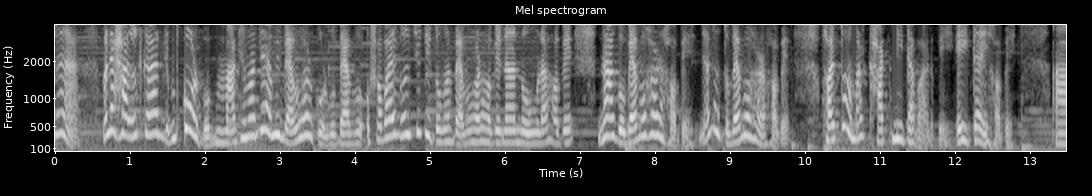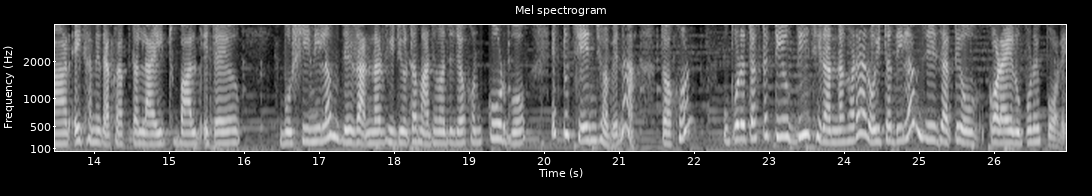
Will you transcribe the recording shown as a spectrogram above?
হ্যাঁ মানে হালকা করব। মাঝে মাঝে আমি ব্যবহার করব। সবাই বলছে কি, তোমার ব্যবহার হবে না, নোংরা হবে। না গো, ব্যবহার হবে, জানো তো, ব্যবহার হবে। হয়তো আমার খাটনিটা বাড়বে, এইটাই হবে। আর এইখানে দেখো একটা লাইট বাল্ব এটাও বসিয়ে নিলাম যে রান্নার ভিডিওটা মাঝে মাঝে যখন করব, একটু চেঞ্জ হবে না? তখন উপরে তো একটা টিউব দিয়েছি রান্নাঘরে, আর ওইটা দিলাম যে যাতে ও কড়াইয়ের উপরে পড়ে।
